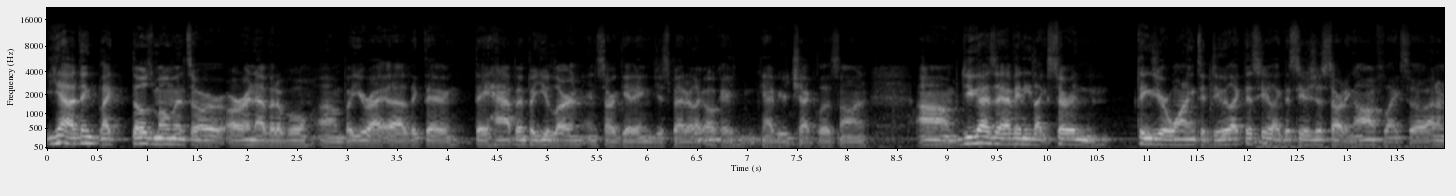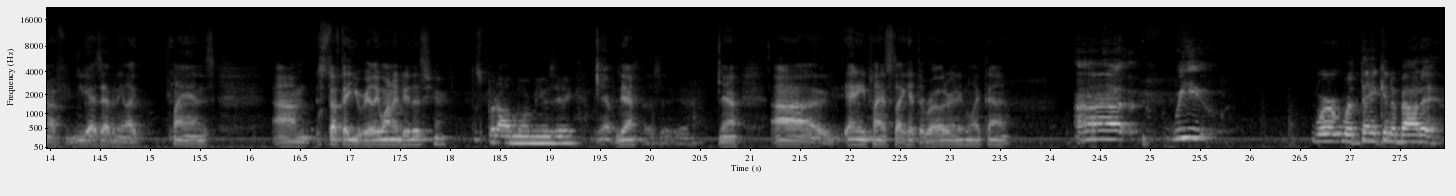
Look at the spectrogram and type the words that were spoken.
yeah, I think like those moments are, are inevitable. Um, but you're right. I think they they happen, but you learn and start getting just better. Like, okay, you have your checklist on. Um, do you guys have any like certain things you're wanting to do like this year? Like this year's just starting off. Like, so I don't know if you guys have any like plans, um, stuff that you really want to do this year. Just put out more music. Yep. Yeah. That's it. Yeah. Yeah. Uh, any plans to like hit the road or anything like that? Uh, we we're we're thinking about it.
